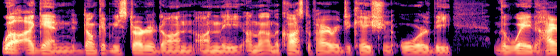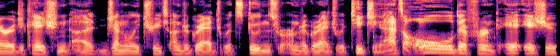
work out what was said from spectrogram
Well, again, don't get me started on on the on the on the cost of higher education or the the way the higher education uh, generally treats undergraduate students or undergraduate teaching. That's a whole different I- issue.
